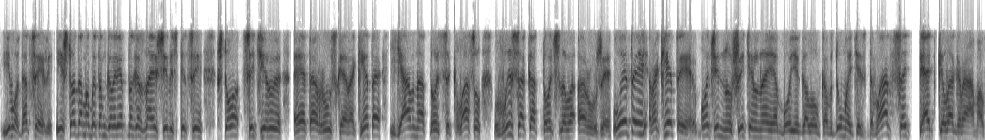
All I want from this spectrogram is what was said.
его до цели. И что там об этом говорят многознающие спецы? Что, цитирую, это русская ракета явно относится к классу высокоточного оружия. У этой ракеты очень внушительная боеголовка. Вдумайтесь, 20 5 килограммов.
